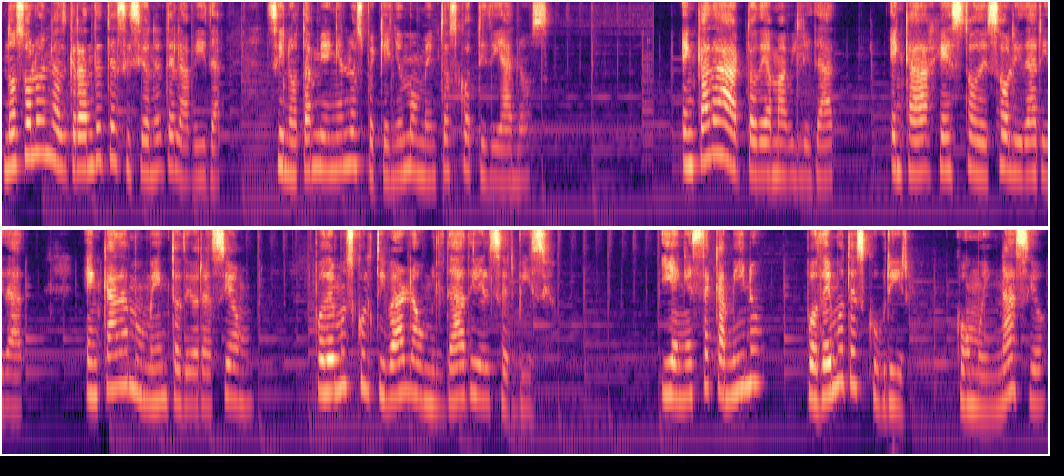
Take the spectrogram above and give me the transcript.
no solo en las grandes decisiones de la vida, sino también en los pequeños momentos cotidianos. En cada acto de amabilidad, en cada gesto de solidaridad, en cada momento de oración, podemos cultivar la humildad y el servicio. Y en este camino podemos descubrir, como Ignacio,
